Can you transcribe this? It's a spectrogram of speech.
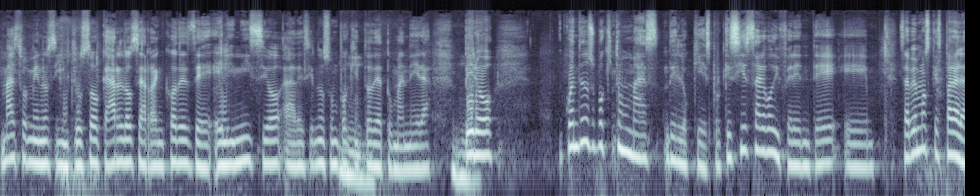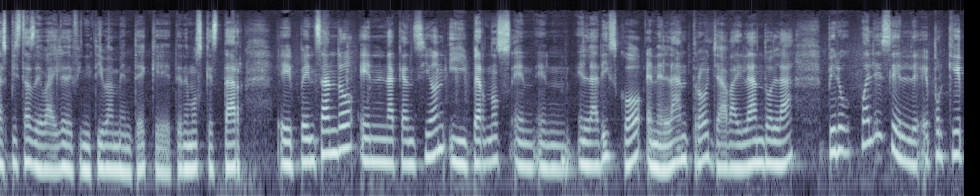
más o menos, incluso Carlos se arrancó desde el inicio a decirnos un poquito de A tu manera, pero cuéntenos un poquito más de lo que es, porque sí es algo diferente. Eh, sabemos que es para las pistas de baile, definitivamente, que tenemos que estar eh, pensando en la canción y vernos en, la disco, en el antro, ya bailándola. Pero, ¿cuál es el...? Eh, porque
